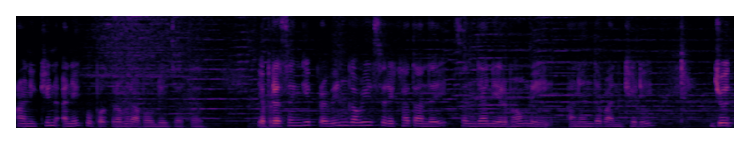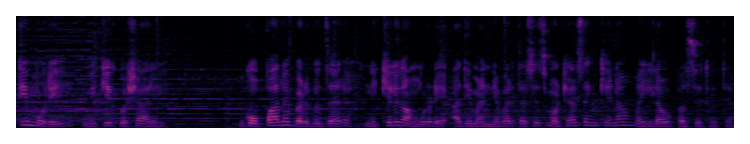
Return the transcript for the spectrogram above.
आणखीन अनेक उपक्रम राबवले जातात. या प्रसंगी प्रवीण गवळी सुरेखा तांदळे संध्या निर्भवणे आनंद वानखेडे ज्योती मोरे विके कुशारे गोपाल बडगुजर निखिल गांगुर्डे आदी मान्यवर तसेच मोठ्या संख्येनं महिला उपस्थित होत्या.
